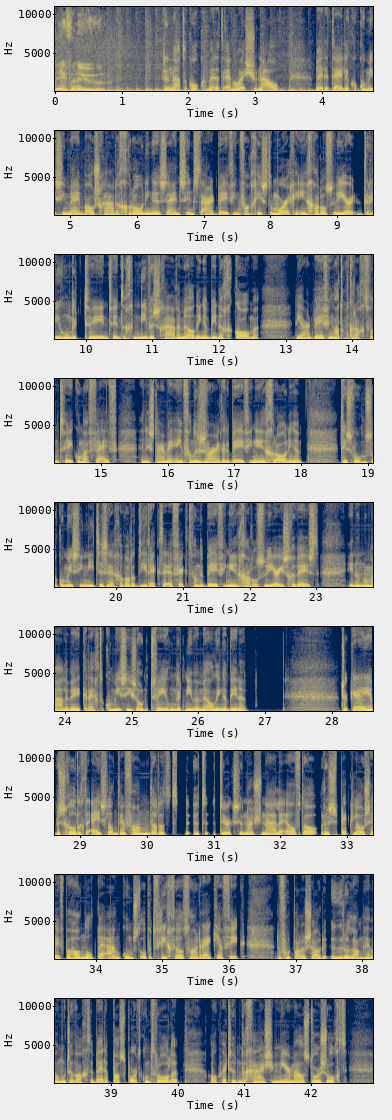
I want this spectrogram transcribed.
7 uur. Renate Kok met het NOS Journaal. Bij de tijdelijke commissie Mijnbouwschade Groningen... zijn sinds de aardbeving van gistermorgen in Garrelsweer... 322 nieuwe schademeldingen binnengekomen. Die aardbeving had een kracht van 2,5... en is daarmee een van de zwaardere bevingen in Groningen. Het is volgens de commissie niet te zeggen... wat het directe effect van de beving in Garrelsweer is geweest. In een normale week krijgt de commissie zo'n 200 nieuwe meldingen binnen. Turkije beschuldigt IJsland ervan dat het het Turkse nationale elftal respectloos heeft behandeld bij aankomst op het vliegveld van Reykjavik. De voetballers zouden urenlang hebben moeten wachten bij de paspoortcontrole. Ook werd hun bagage meermaals doorzocht.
